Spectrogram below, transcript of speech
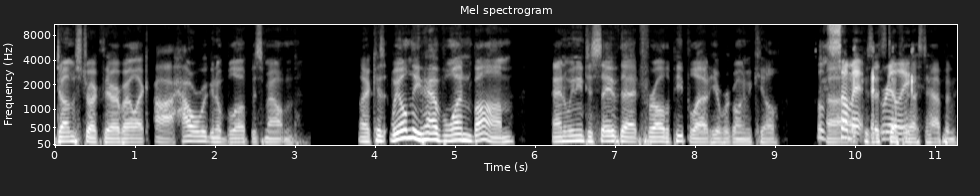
dumbstruck there by like, ah, how are we gonna blow up this mountain? Like, cause we only have one bomb and we need to save that for all the people out here we're going to kill. Well, uh, summit, 'cause that's really. definitely has to happen.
